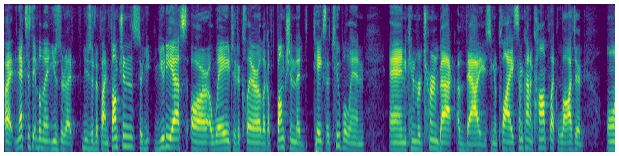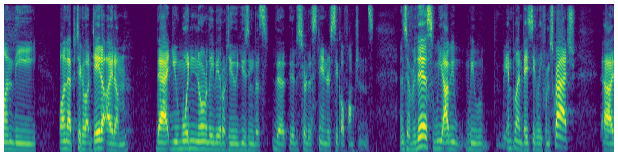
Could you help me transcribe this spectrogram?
All right, next is to implement user-defined functions. So UDFs are a way to declare like a function that takes a tuple in and can return back a value. So you can apply some kind of complex logic on the on that particular data item that you wouldn't normally be able to do using this, the, the sort of the standard SQL functions. And so for this, we, we implement basically from scratch uh,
